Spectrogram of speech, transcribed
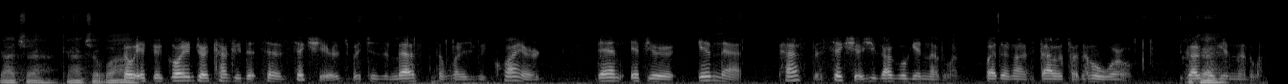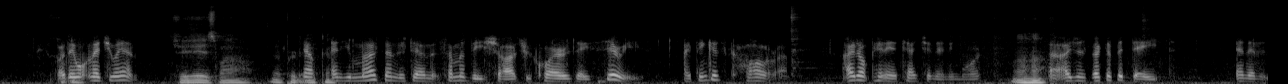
Gotcha. Gotcha. Wow. So if you're going to a country that says six years, which is less than what is required, then if you're in that past the six years, you got to go get another one, whether or not it's valid for the whole world. You got to Okay. go get another one, or they won't let you in. Jeez. Wow. They're pretty. Yeah, okay. and you must understand that some of these shots requires a series. I think it's cholera. I don't pay any attention anymore. Uh huh. Uh, I just look at the date, and it is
